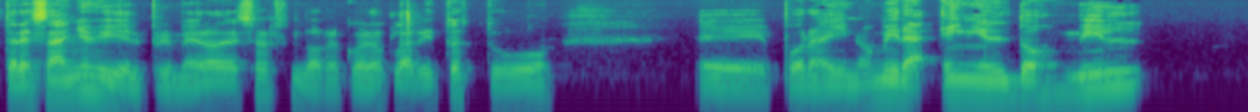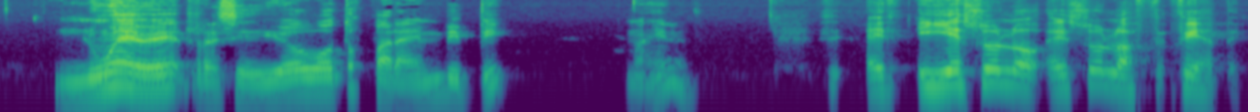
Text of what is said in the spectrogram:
tres años y el primero de esos, lo recuerdo clarito, estuvo eh, por ahí. No, mira, en el 2009 recibió votos para MVP. Imagínate. Y eso lo, eso lo, fíjate,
